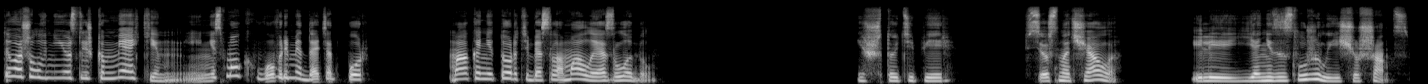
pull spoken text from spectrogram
Ты вошел в нее слишком мягким и не смог вовремя дать отпор. Маканитор тебя сломал и озлобил. И что теперь? Все сначала? Или я не заслужил еще шанс?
